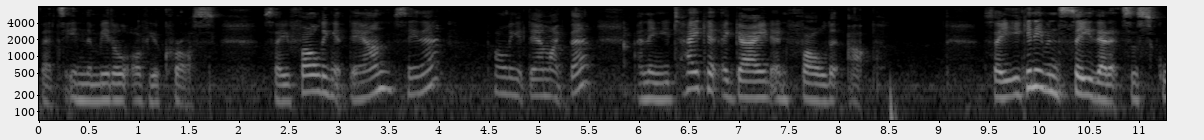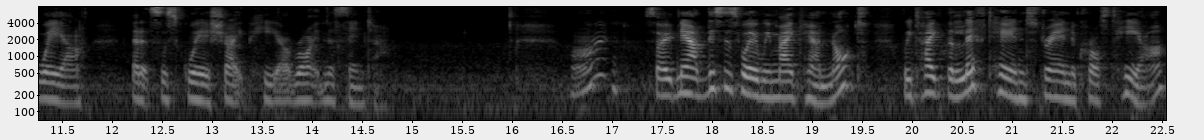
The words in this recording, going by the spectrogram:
that's in the middle of your cross. So you're folding it down, see that? Folding it down like that. And then you take it again and fold it up. So you can even see that it's a square, that it's a square shape here, right in the center. All right, so now this is where we make our knot. We take the left hand strand across here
